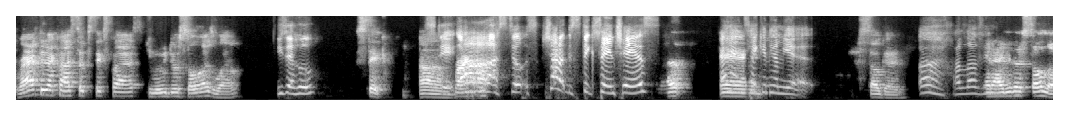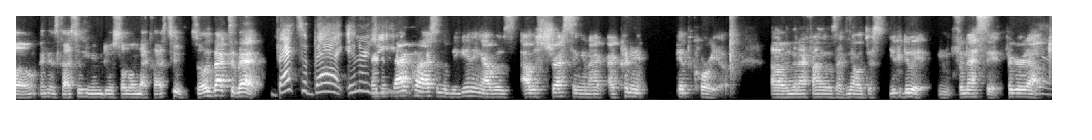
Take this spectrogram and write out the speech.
Right after that class, took Stick's class. He moved me to a solo as well. You said who? Stick. Um, Stick. Ah, I still shout out to Stick Sanchez. after- I haven't taken him yet. so good. Oh, I love him. And I did a solo in his class too. He made me do a solo in that class too. So it was back to back. back to back And energy. in that class in the beginning, I was I was stressing and I, I couldn't get the choreo. Um, and then I finally was like, no, just you could do it and finesse it, figure it out. Yeah.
